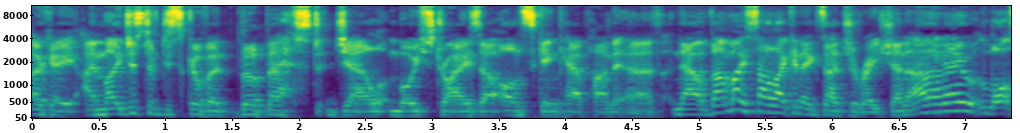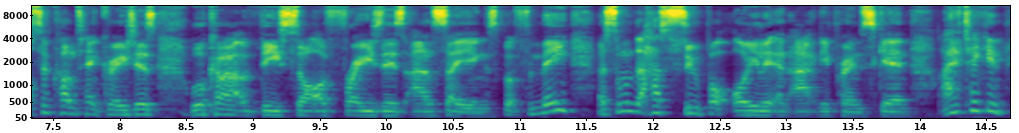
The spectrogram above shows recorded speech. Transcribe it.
Okay, I might just have discovered the best gel moisturizer on Skincare Planet Earth. Now, that might sound like an exaggeration, and I know lots of content creators will come out with these sort of phrases and sayings, but for me, as someone that has super oily and acne prone skin, I've taken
